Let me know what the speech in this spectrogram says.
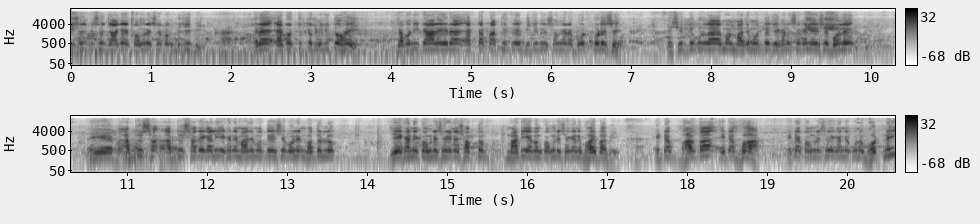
বিশেষ বিশেষ জায়গায় কংগ্রেস এবং বিজেপি এরা একত্রিত মিলিত হয়ে যেমন ইটাহারে এরা একটা প্রার্থী পেয়ে বিজেপির সঙ্গে এরা ভোট করেছে। এই সিদ্দিকুল্লাহ এমন মাঝে মধ্যে যেখানে সেখানে এসে বলে, এই আব্দুল আব্দুল সাদেক আলী এখানে মাঝে মধ্যে এসে বলেন ভদ্রলোক যে এখানে কংগ্রেসের এটা শক্ত মাটি এবং কংগ্রেস এখানে ভয় পাবে। এটা ভাওতা, এটা ভুয়া। এটা কংগ্রেসের এখানে কোনো ভোট নেই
